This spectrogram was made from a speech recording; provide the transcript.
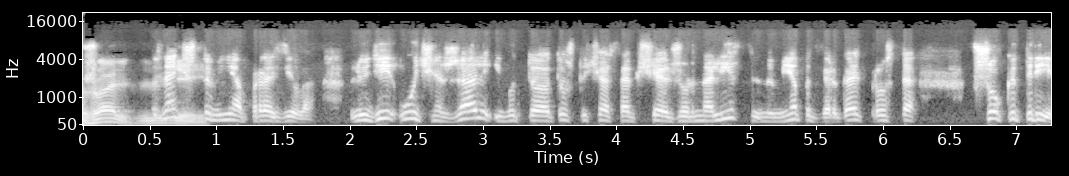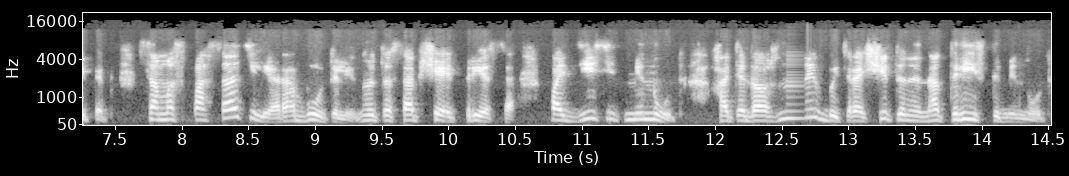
Жаль людей. Знаете, что меня поразило? Людей очень жаль, и вот э, то, что сейчас сообщают журналисты, ну, меня подвергает просто в шок и трепет. Самоспасатели работали, ну, это сообщает пресса, по 10 минут, хотя должны быть рассчитаны на 300 минут.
